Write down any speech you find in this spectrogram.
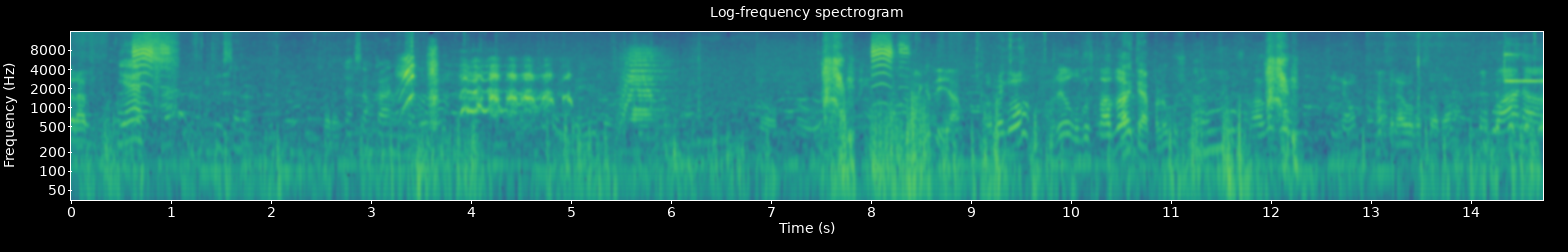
Sarap. Yes. Sarap. Lasang kanin. Talaga di yan. Okay ko? Pare, ubos ka Ay, kaya pala ubos na. Agad yun. Sino? Sarap ka sarap. Buwana.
